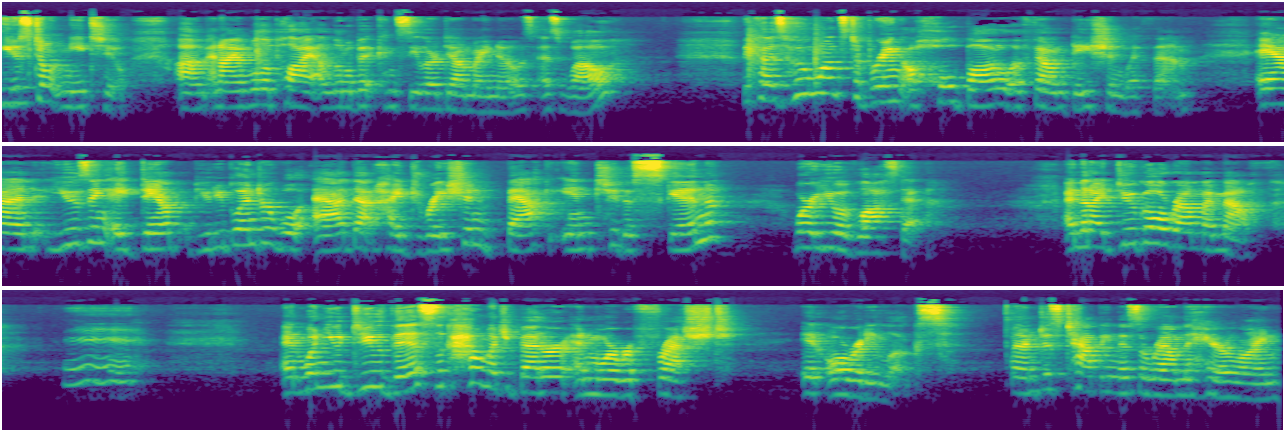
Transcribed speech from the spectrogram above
You just don't need to. Um, and I will apply a little bit concealer down my nose as well. Because who wants to bring a whole bottle of foundation with them? And using a damp beauty blender will add that hydration back into the skin where you have lost it. And then I do go around my mouth. Eh. And when you do this, look how much better and more refreshed it already looks. And I'm just tapping this around the hairline.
